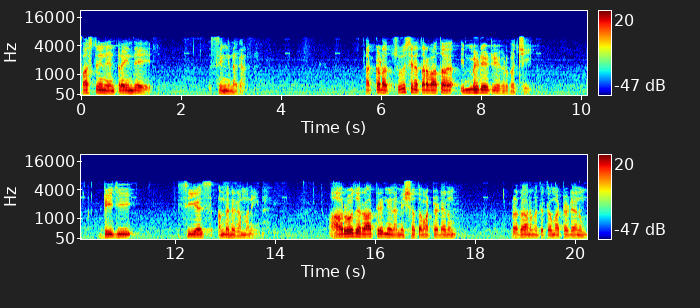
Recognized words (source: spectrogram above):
ఫస్ట్ నేను ఎంటర్ అయిందే సింగ్ నగర్ అక్కడ చూసిన తర్వాత ఇమ్మీడియట్గా ఇక్కడికి వచ్చి డీజీ సిఎస్ అందరిని రమ్మని. ఆ రోజు రాత్రి నేను అమిత్ షాతో మాట్లాడాను. ప్రధానమంత్రితో మాట్లాడాను.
